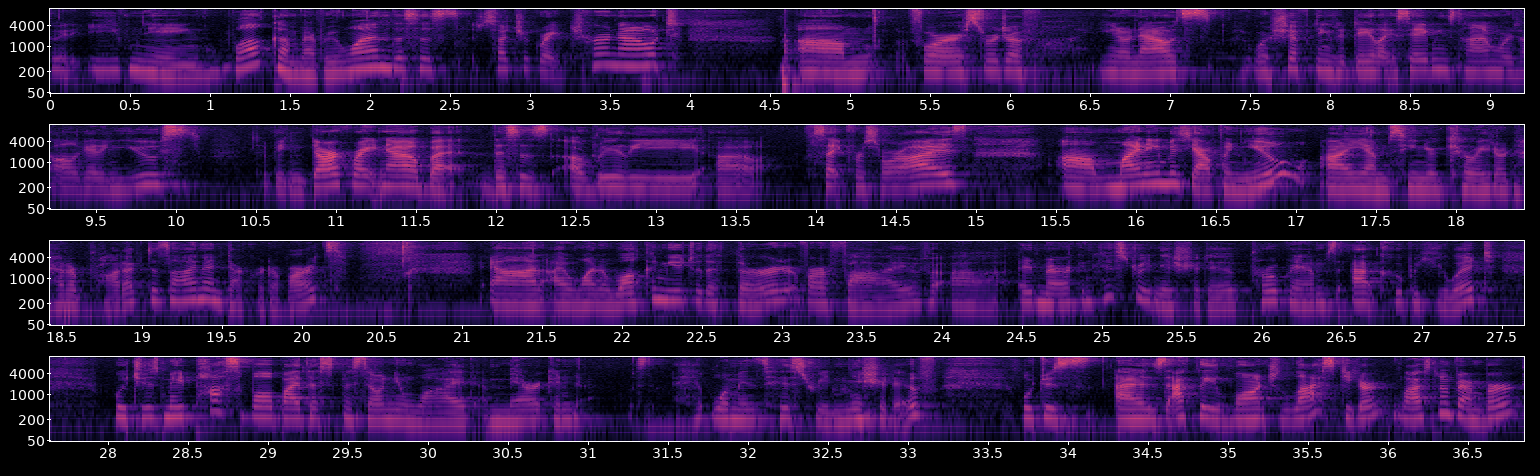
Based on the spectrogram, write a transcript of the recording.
Good evening. Welcome, everyone. This is such a great turnout um, for sort of, you know, now it's, we're shifting to daylight savings time. We're all getting used to being dark right now, but this is a really uh, sight for sore eyes. Um, my name is Yao-Fen You. I am Senior Curator and Head of Product Design and Decorative Arts. And I want to welcome you to the third of our five uh, American History Initiative programs at Cooper Hewitt, which is made possible by the Smithsonian-wide American Women's History Initiative, which was exactly launched last year, last November.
